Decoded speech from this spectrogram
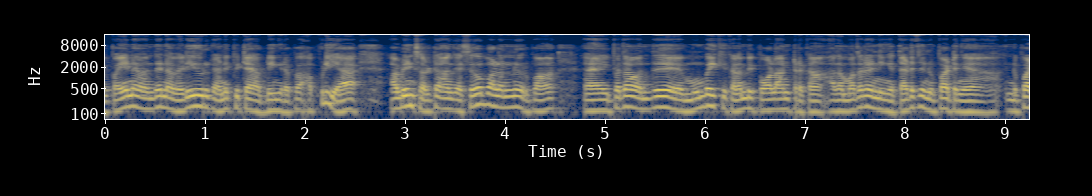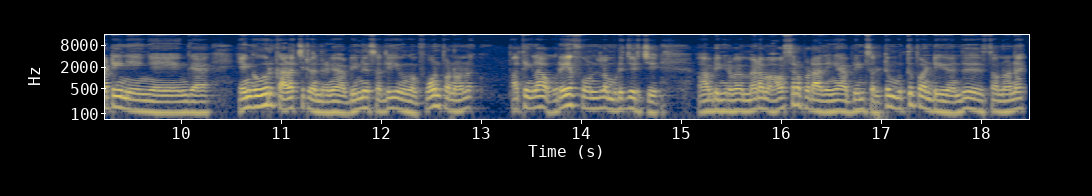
என் பையனை வந்து நான் வெளியூருக்கு அனுப்பிட்டேன் அப்படிங்கிறப்ப அப்படியா? அப்படின்னு சொல்லிட்டு அங்கே சிவபாலன்னு இருப்பான். இப்போ தான் வந்து மும்பைக்கு கிளம்பி போகலான்ட்டு இருக்கான். அதை முதல்ல நீங்கள் தடுத்து நிப்பாட்டுங்க. நிப்பாட்டி நீங்கள் எங்கள் எங்கள் ஊருக்கு அழைச்சிட்டு வந்துடுங்க அப்படின்னு சொல்லி இவங்க ஃபோன் பண்ணோன்னே பார்த்தீங்களா ஒரே ஃபோனில் முடிஞ்சிருச்சு. அப்படிங்கிறப்ப மேடம் அவசரப்படாதீங்க. அப்படின்னு சொல்லிட்டு முத்துப்பாண்டி வந்து சொன்னோன்னே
